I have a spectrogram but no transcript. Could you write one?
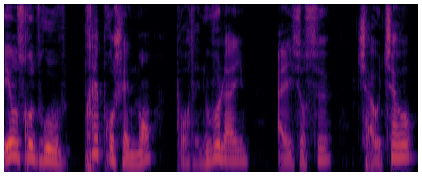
Et on se retrouve très prochainement pour des nouveaux lives. Allez sur ce, ciao ciao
